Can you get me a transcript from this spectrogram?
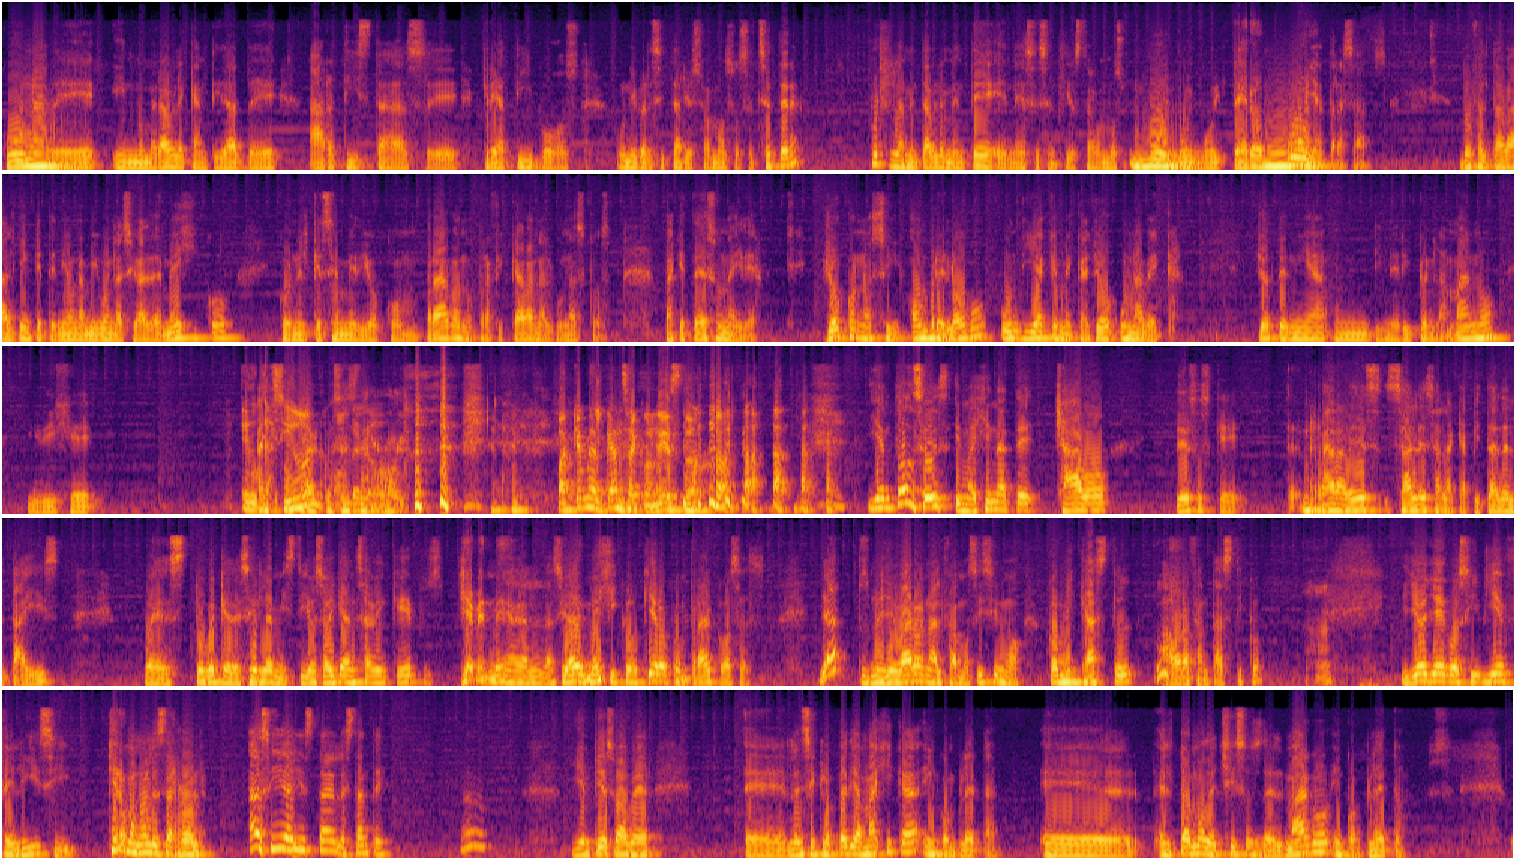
cuna de innumerable cantidad de artistas, eh, creativos, universitarios famosos, etcétera, pues lamentablemente en ese sentido estábamos muy, muy, muy, pero muy atrasados. No faltaba alguien que tenía un amigo en la Ciudad de México con el que se medio compraban o traficaban algunas cosas. Para que te des una idea. Yo conocí Hombre Lobo un día que me cayó una beca yo tenía un dinerito en la mano y dije, educación, cosas de rol. ¿Para qué me alcanza con esto? y entonces, imagínate, chavo, de esos que rara vez sales a la capital del país, pues tuve que decirle a mis tíos, oigan, ¿saben qué? Pues llévenme a la Ciudad de México, quiero comprar cosas. Ya, pues me llevaron al famosísimo Comic Castle, ahora fantástico. Y yo llego así bien feliz y quiero manuales de rol. Ah, sí, ahí está el estante. Ah. Y empiezo a ver eh, la enciclopedia mágica incompleta. Eh, el tomo de hechizos del mago incompleto.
